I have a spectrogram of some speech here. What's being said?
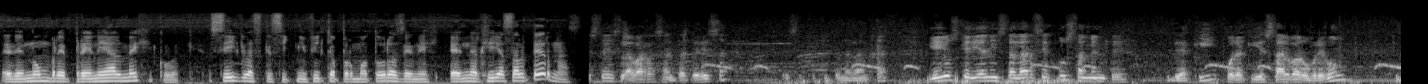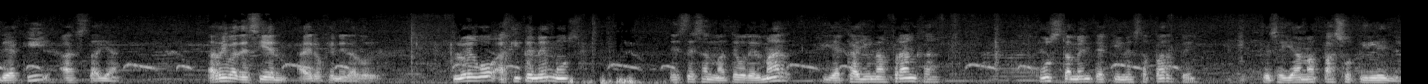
eh, de nombre Preneal México, siglas que significa promotoras de ener- energías alternas. Esta es la barra Santa Teresa, ese poquito naranja, y ellos querían instalarse justamente de aquí, por aquí está Álvaro Obregón, de aquí hasta allá, arriba de 100 aerogeneradores. Luego aquí tenemos, este es San Mateo del Mar, y acá hay una franja, justamente aquí en esta parte, que se llama Paso Tilena.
